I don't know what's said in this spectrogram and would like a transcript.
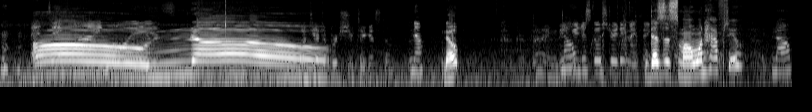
That's Oh, it, line, boys. no. do you have to purchase your tickets still? No, Nope. Good thing. you can just go straight in, I think. Does the small one have to? No.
